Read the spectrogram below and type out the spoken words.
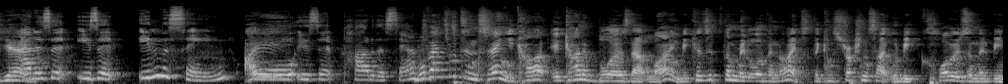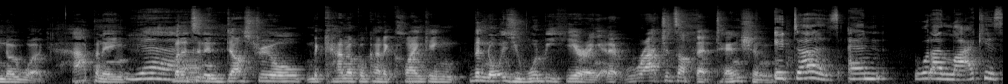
Yeah. And is it is it in the scene I- or is it part of the soundtrack? Well, that's what's insane. You can't. It kind of blurs that line because it's the middle of the night. The construction site would be closed and there'd be no work happening. Yeah. But it's an industrial, mechanical kind of clanking. The noise you would be hearing, and it ratchets up that tension. It does. And what I like is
